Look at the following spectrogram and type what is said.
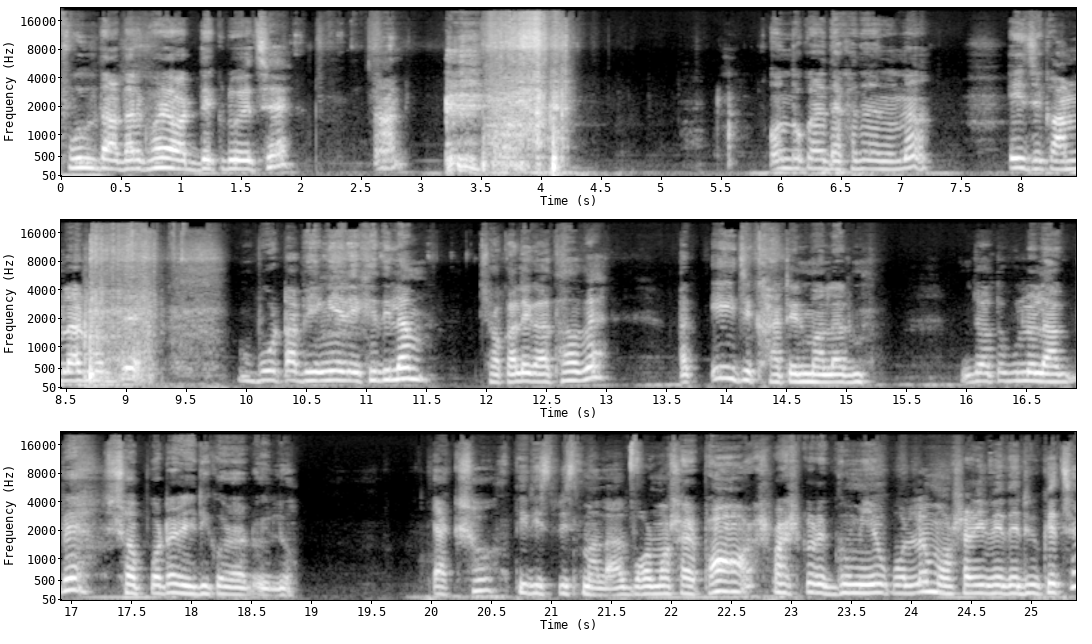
ফুল দাদার ঘরে অর্ধেক রয়েছে। আর অন্ধকারে দেখা যায় না না? এই যে গামলার মধ্যে বোটা ভেঙে রেখে দিলাম, সকালে গাঁথা হবে। আর এই যে খাটের মালার যতগুলো লাগবে, সব কটা রেডি করা রইল। একশো তিরিশ পিস মালা। আর বরমশার ফস ফস করে ঘুমিয়েও পড়ল, মশারি বেঁধে ঢুকেছে।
